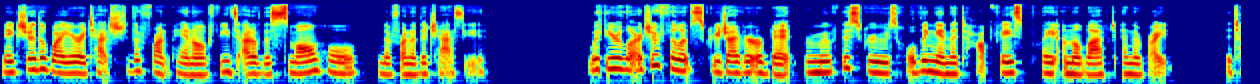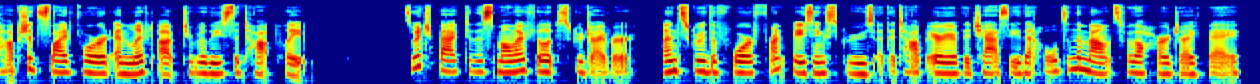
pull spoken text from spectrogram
Make sure the wire attached to the front panel feeds out of the small hole in the front of the chassis. With your larger Phillips screwdriver or bit, remove the screws holding in the top face plate on the left and the right. The top should slide forward and lift up to release the top plate. Switch back to the smaller Phillips screwdriver. Unscrew the four front facing screws at the top area of the chassis that holds in the mounts for the hard drive bay.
